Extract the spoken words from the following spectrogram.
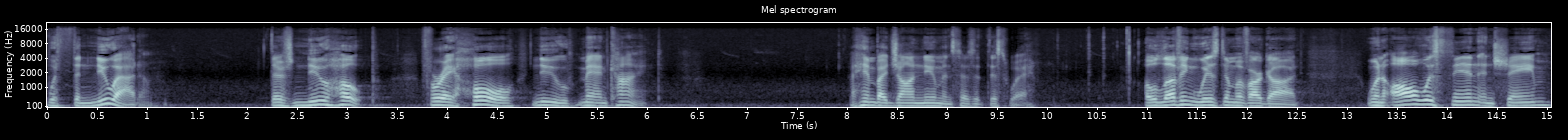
with the new Adam, there's new hope for a whole new mankind. A hymn by John Newman says it this way O loving wisdom of our God, when all was sin and shame,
